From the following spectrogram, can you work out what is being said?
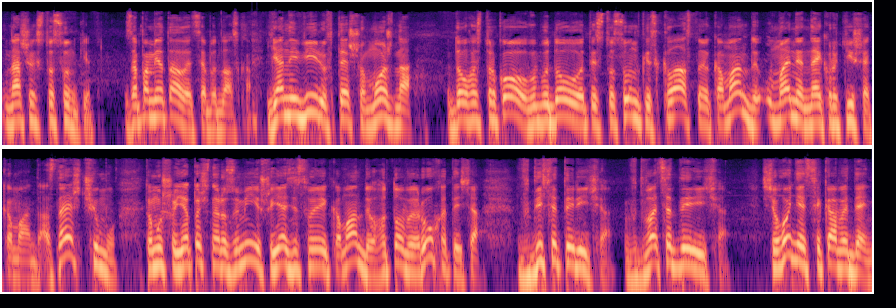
наших стосунків. Запам'ятали це, будь ласка. Я не вірю в те, що можна довгостроково вибудовувати стосунки з класною командою. У мене найкрутіша команда. А знаєш чому? Тому що я точно розумію, що я зі своєю командою готовий рухатися в десятиріччя, в двадцятиріччя. Сьогодні цікавий день.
